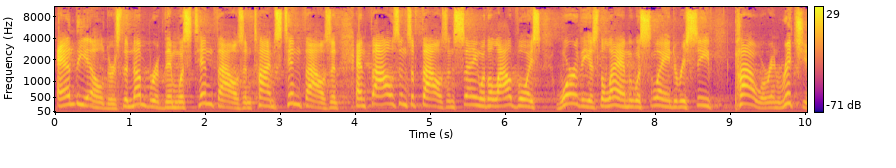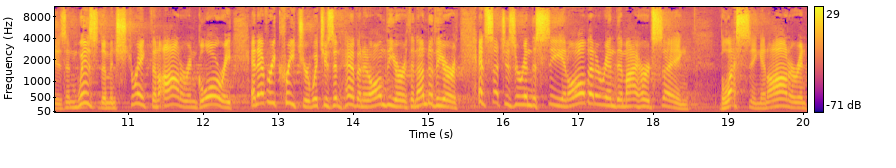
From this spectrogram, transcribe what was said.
and the elders. The number of them was 10,000 times 10,000, and thousands of thousands, saying with a loud voice, Worthy is the Lamb who was slain to receive power and riches and wisdom and strength and honor and glory, and every creature which is in heaven and on the earth and under the earth, and such as are in the sea, and all that are in them, I heard saying, Blessing and honor and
